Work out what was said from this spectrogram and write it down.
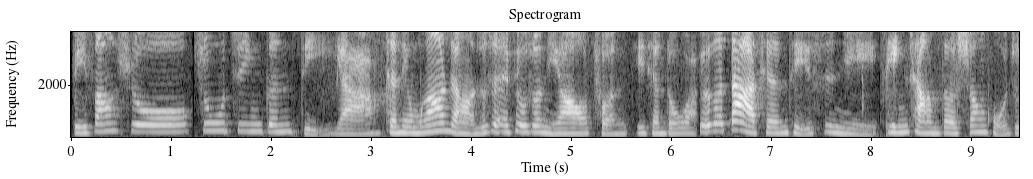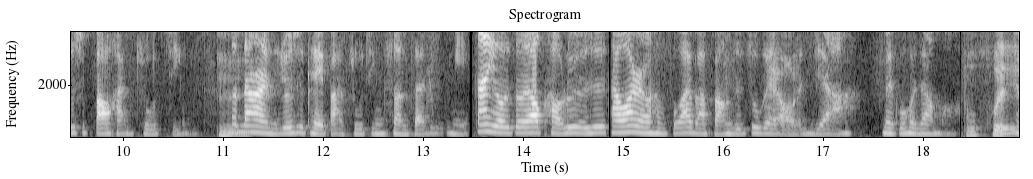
比方说租金跟抵押。前提我们刚刚讲的就是，哎，譬如说你要存一千多万，有一个大前提是你平常的生活就是包含租金，嗯、那当然你就是可以把租金算在里面。但有一个要考虑的是，台湾人很不爱把房子租给老人家。美国会这样吗？不会。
